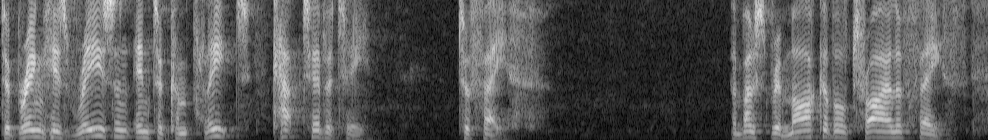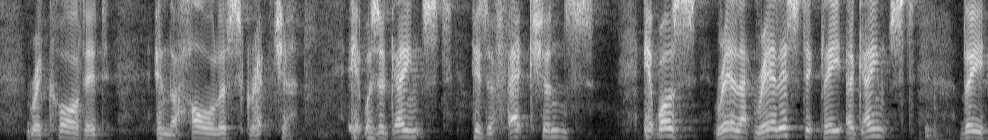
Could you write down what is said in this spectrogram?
to bring his reason into complete captivity to faith. The most remarkable trial of faith recorded in the whole of Scripture. It was against his affections. It was real, realistically against the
